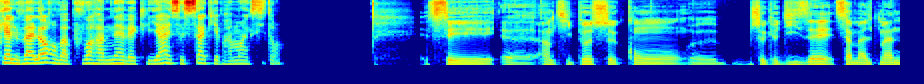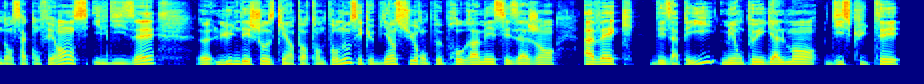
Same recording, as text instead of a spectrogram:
quelle valeur on va pouvoir amener avec l'IA et c'est ça qui est vraiment excitant. C'est euh, un petit peu ce, euh, ce que disait Sam Altman dans sa conférence. Il disait euh, l'une des choses qui est importante pour nous, c'est que bien sûr, on peut programmer ces agents avec des API, mais on peut également discuter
